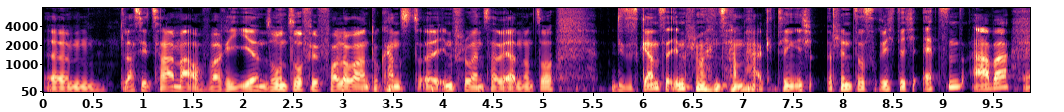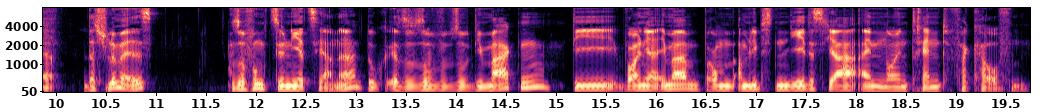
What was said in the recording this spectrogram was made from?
ähm, lass die Zahl mal auch variieren, so und so viel Follower und du kannst äh, Influencer werden und so. Dieses ganze Influencer-Marketing, ich finde das richtig ätzend, aber Ja. das Schlimme ist, so funktioniert's ja, ne? Du, also so, so die Marken, die wollen ja immer warum, am liebsten jedes Jahr einen neuen Trend verkaufen.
